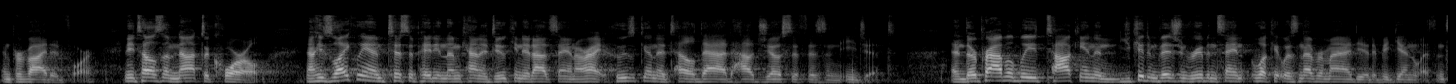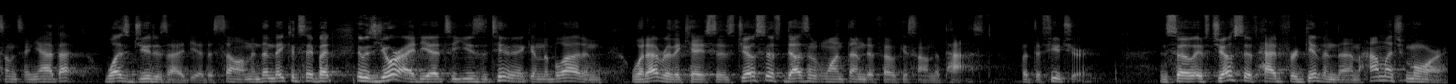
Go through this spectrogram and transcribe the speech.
and provided for. And he tells them not to quarrel. Now, he's likely anticipating them kind of duking it out, saying, All right, who's going to tell dad how Joseph is in Egypt? And they're probably talking, and you could envision Reuben saying, Look, it was never my idea to begin with. And someone saying, Yeah, that was Judah's idea to sell him. And then they could say, But it was your idea to use the tunic and the blood, and whatever the case is. Joseph doesn't want them to focus on the past, but the future. And so if Joseph had forgiven them, how much more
